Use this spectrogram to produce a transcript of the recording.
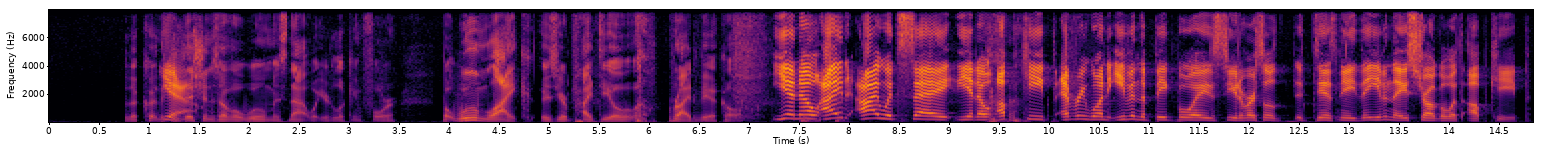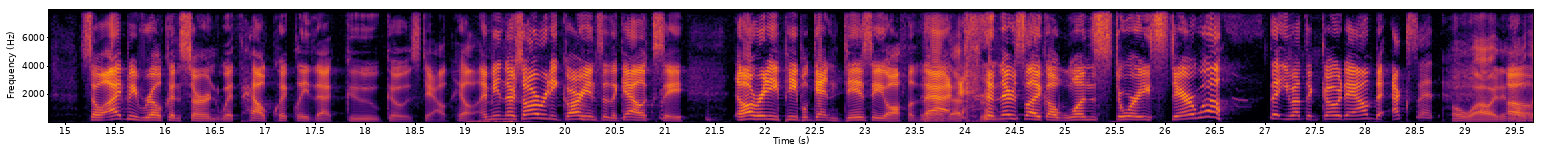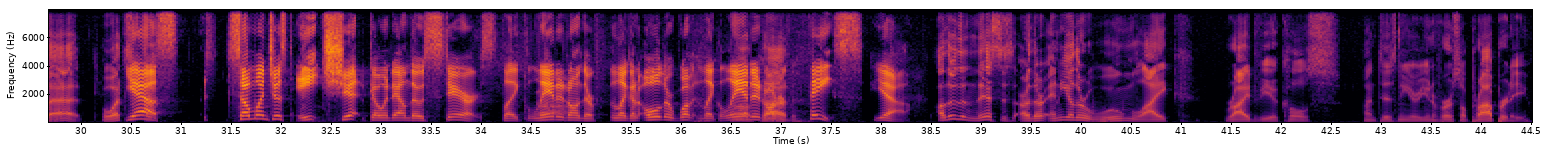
The, co- the Yeah. conditions of a womb is not what you're looking for, but womb like is your ideal ride vehicle. You know, I I would say you know upkeep. Everyone, even the big boys, Universal, Disney, they even they struggle with upkeep. So I'd be real concerned with how quickly that goo goes downhill. I mean, there's already Guardians of the Galaxy, already people getting dizzy off of Yeah, that, that's true. and there's like a one-story stairwell that you have to go down to exit. Oh wow, I didn't know Um, that. What's Yes. Someone just ate shit going down those stairs. Like landed on their like an older woman like landed on her Oh. Face. Yeah. Other than this, is are there any other womb like ride vehicles on Disney or Universal property?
